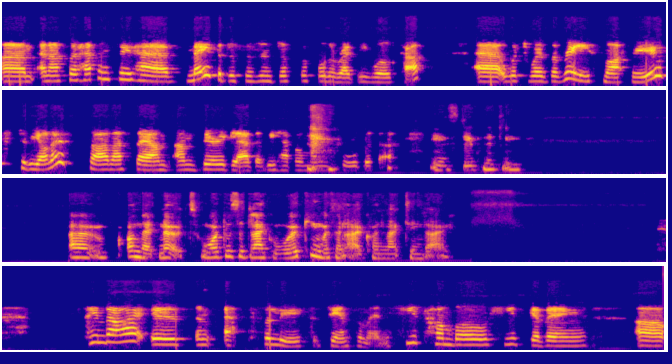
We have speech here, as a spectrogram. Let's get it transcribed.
Um, and I so happen to have made the decision just before the Rugby World Cup, uh, which was a really smart move, to be honest. So I must say I'm, I'm very glad that we have him on board with us. yes, definitely. Um, on that note, what was it like working with an icon like Tendai? Tendai is an absolute gentleman. He's humble, he's giving. Uh,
